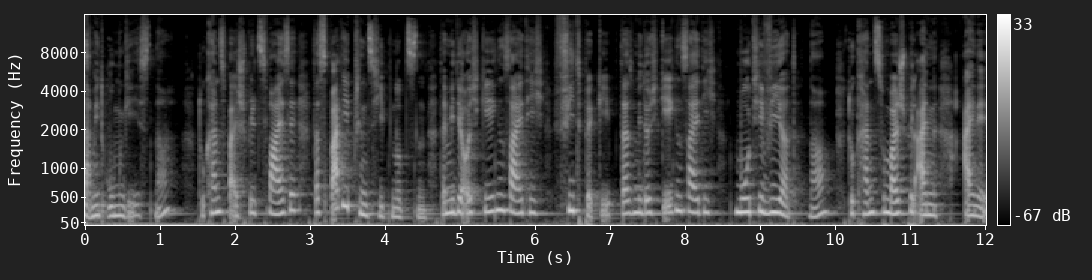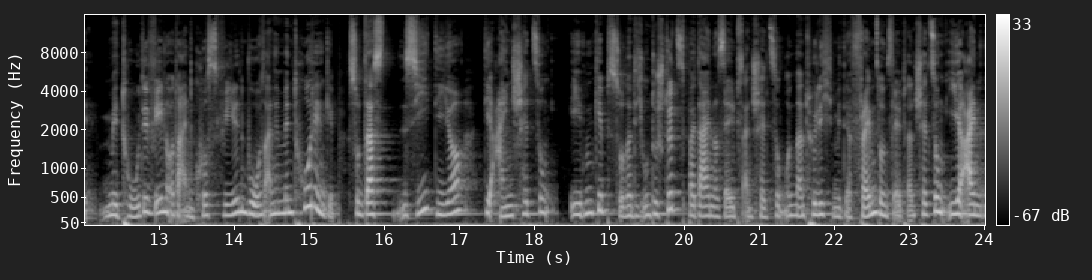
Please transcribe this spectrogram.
damit umgehst. Ne? Du kannst beispielsweise das Buddy-Prinzip nutzen, damit ihr euch gegenseitig Feedback gebt, damit ihr euch gegenseitig motiviert. Ne? Du kannst zum Beispiel ein, eine Methode wählen oder einen Kurs wählen, wo es eine Mentorin gibt, sodass sie dir die Einschätzung eben gibst oder dich unterstützt bei deiner Selbsteinschätzung und natürlich mit der Fremd- und Selbsteinschätzung ihr ein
